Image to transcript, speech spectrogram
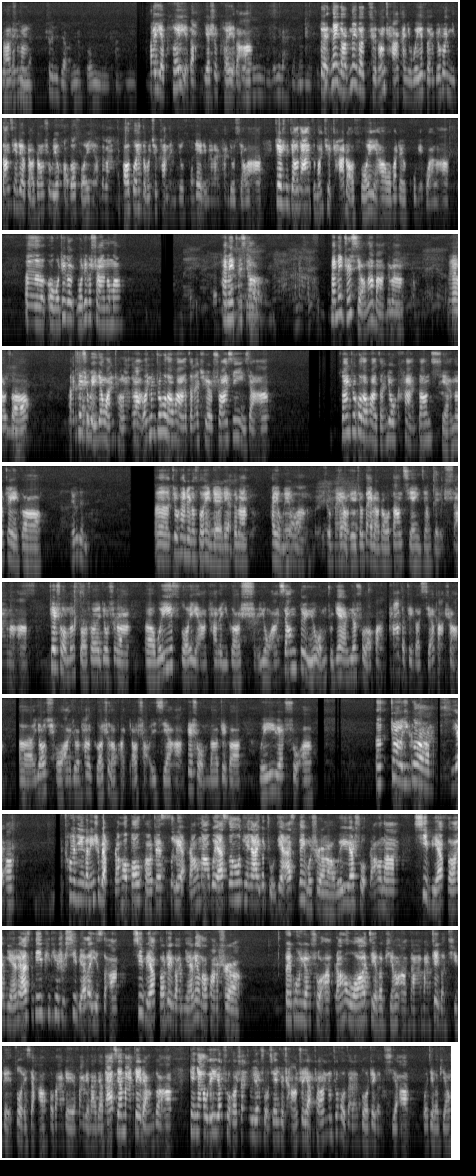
啊，是吗？设计表那个索引里面看。啊，也可以的，也是可以的啊。对，那个那个只能查看你唯一索引，比如说你当前这个表中是不是有好多索引啊，对吧？好，索引怎么去看呢？你就从这里面来看就行了啊。这是教大家怎么去查找索引啊。我把这个库给关了啊。呃，哦，我这个我这个删了吗？还没执行，还没执行呢吧，对吧？没有走。啊，这是不是已经完成了，对吧？完成之后的话，咱再去刷新一下啊。完之后的话，咱就看当前的这个，呃，就看这个索引这一列，对吧？还有没有啊？就没有，也就代表着我当前已经给删了啊。这是我们所说的，就是呃唯一索引啊，它的一个使用啊，相对于我们主键约束的话，它的这个写法上呃要求啊，就是它的格式的话比较少一些啊。这是我们的这个唯一约束啊。嗯，这有一个题啊，创建一个临时表，然后包括这四列，然后呢为 SNO 添加一个主件，SNAME 是唯一约束，然后呢系别和年龄，SDPT 是系别的意思啊，系别和这个年龄的话是非空约束啊，然后我解个屏啊，大家把这个题给做一下啊，我把给发给大家，大家先把这两个啊，添加唯一约束和删除约束先去尝试一下，尝完之后再来做这个题啊，我解个屏。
